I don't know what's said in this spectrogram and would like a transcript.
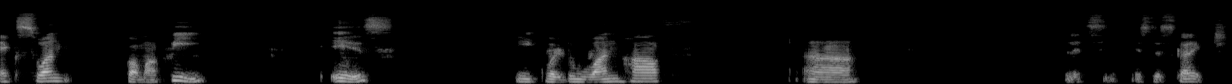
x1 comma P is equal to 1 half uh, let's see is this correct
